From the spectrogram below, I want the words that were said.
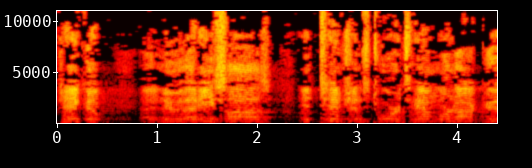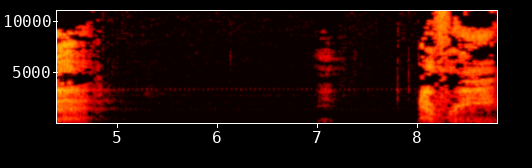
Jacob uh, knew that Esau's intentions towards him were not good. Every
